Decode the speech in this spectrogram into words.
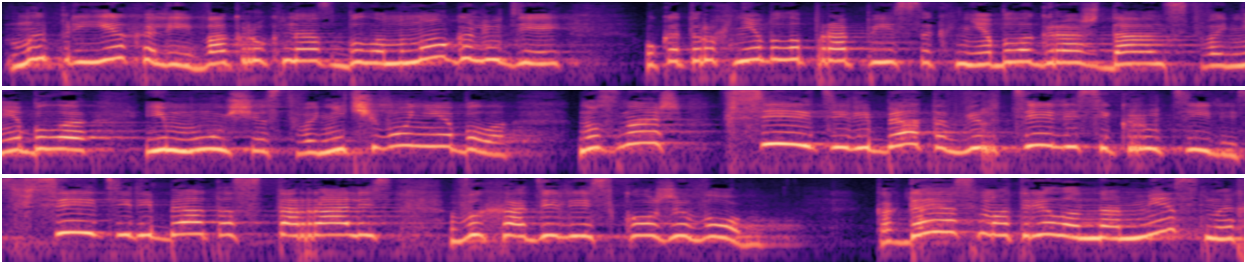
мы приехали, и вокруг нас было много людей – у которых не было прописок, не было гражданства, не было имущества, ничего не было. Но знаешь, все эти ребята вертелись и крутились, все эти ребята старались, выходили из кожи вон. Когда я смотрела на местных,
